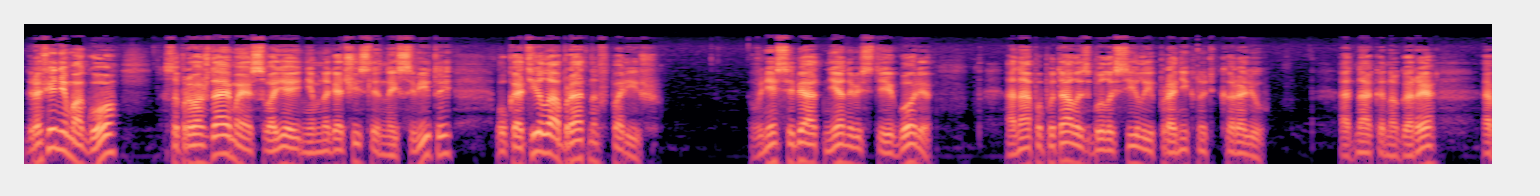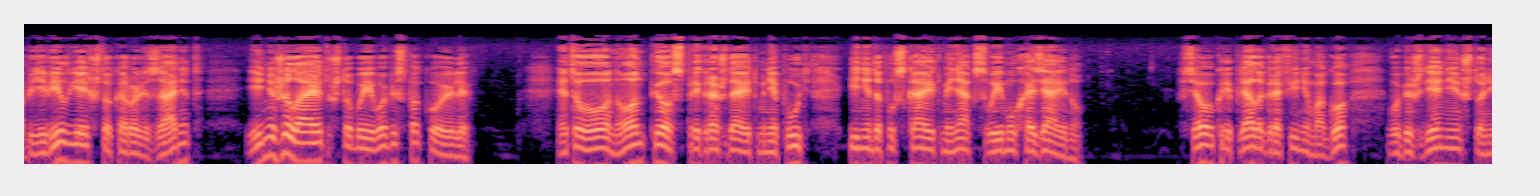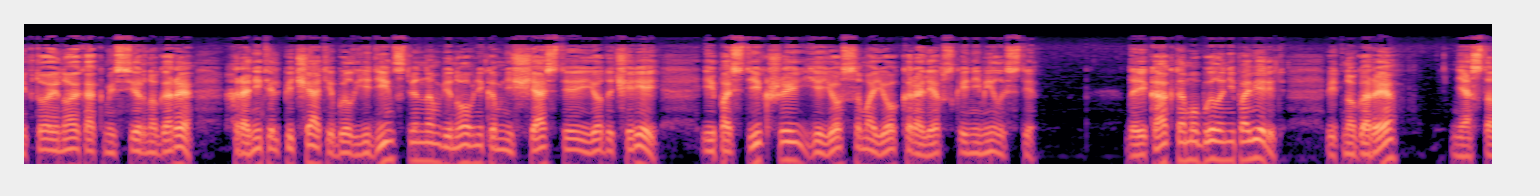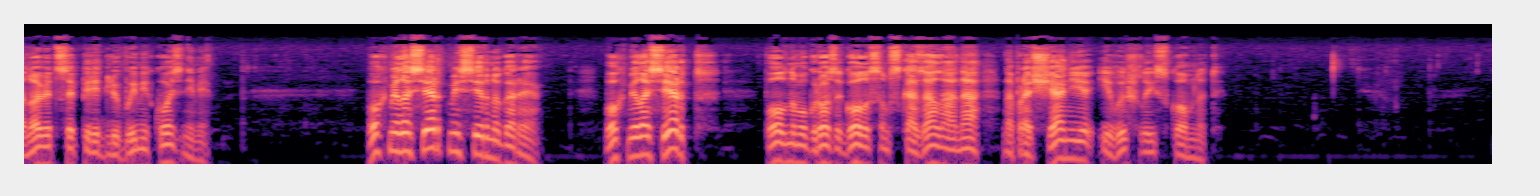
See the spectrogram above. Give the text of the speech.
Графиня Маго, сопровождаемая своей немногочисленной свитой, укатила обратно в Париж. Вне себя от ненависти и горя она попыталась было силой проникнуть к королю. Однако Ногаре объявил ей, что король занят и не желает, чтобы его беспокоили. Это он, он, пес, преграждает мне путь и не допускает меня к своему хозяину. Все укрепляло графиню Маго в убеждении, что никто иной, как мессир Ногаре, хранитель печати, был единственным виновником несчастья ее дочерей и постигший ее самое королевской немилости. Да и как тому было не поверить, ведь Ногаре не остановится перед любыми кознями. Бог милосерд, мессир Ногаре, Бог милосерд! — полным угрозы голосом сказала она на прощание и вышла из комнаты.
